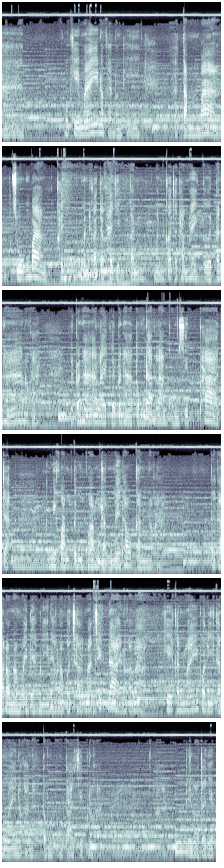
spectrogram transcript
อาโอเคไหมเนาะค่ะบางทีต่ำบ้างสูงบ้างมันก็จะขยิงกัน มันก็จะทำให้เกิดปัญหาเนาะค่ะเกิดปัญหาอะไรเกิดปัญหาตรงด้านล่างของซิปผ้าจะมีความตึงความหย่อนไม่เท่ากันเนาะค่ะแต่ถ้าเรานำไว้แบบนี้แล้วเราก็สามารถเช็คได้นะคะว่า เคกันไหมพอดีกันไหมนะคะนะตรงตรงใต้ซิปนะคะที่เราจะเย็บ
